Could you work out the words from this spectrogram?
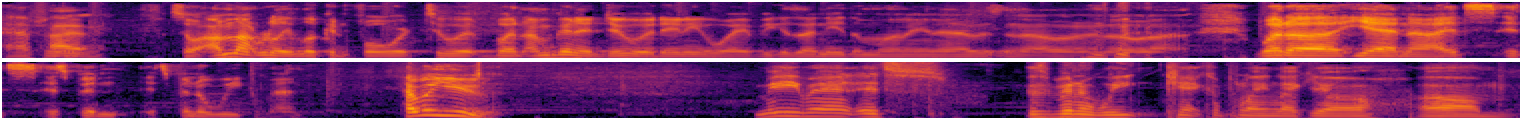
absolutely. So I'm not really looking forward to it, but I'm gonna do it anyway because I need the money and everything. but uh, yeah, no, it's it's it's been it's been a week, man. How about you? Me, man, it's it's been a week. Can't complain like y'all. Um,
